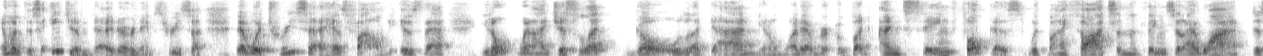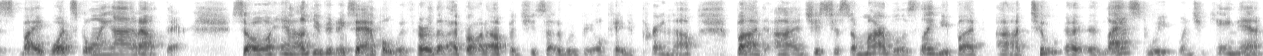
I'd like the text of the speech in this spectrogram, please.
And what this agent, uh, her name's Teresa, that what Teresa has found is that, you know, when I just let go, let God, you know, whatever. But I'm staying focused with my thoughts and the things that I want, despite what's going on out there. So, and I'll give you an example with her that I brought up, and she said it would be okay to bring up. But uh, and she's just a marvelous lady. But uh, two uh, last week when she came in,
